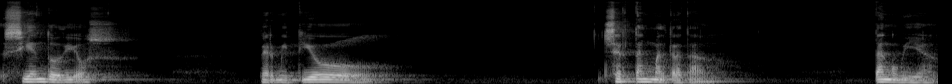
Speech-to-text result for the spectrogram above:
siendo Dios, permitió ser tan maltratado, tan humillado.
